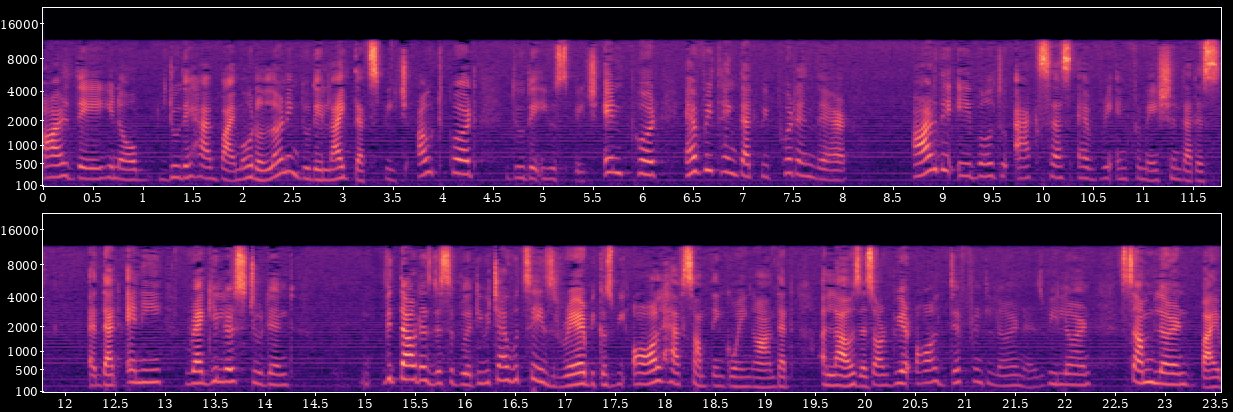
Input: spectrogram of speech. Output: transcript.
Are they, you know, do they have bimodal learning? Do they like that speech output? Do they use speech input? Everything that we put in there, are they able to access every information that is uh, that any regular student without a disability, which I would say is rare because we all have something going on that allows us, or we are all different learners. We learn, some learn by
